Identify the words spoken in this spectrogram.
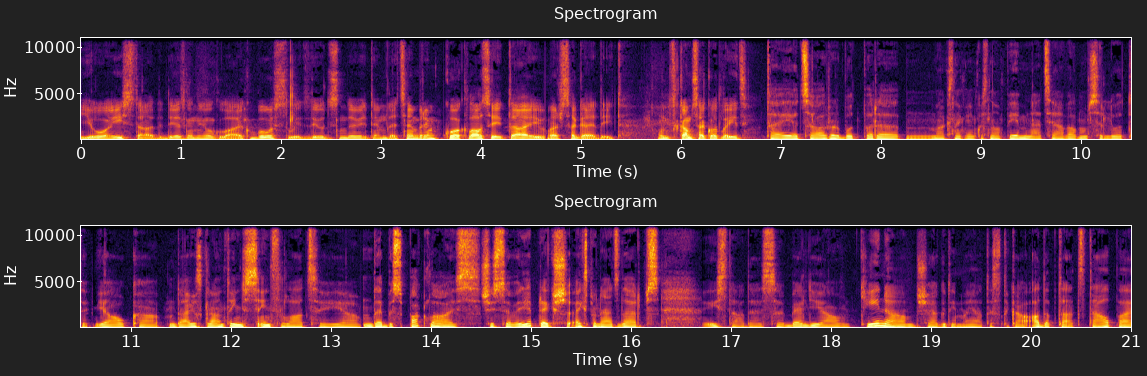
jo izstāde diezgan ilgu laiku būs līdz 29. decembrim. Ko klausītāji var sagaidīt? Un kam sekot līdzi. Tā iet cauri varbūt par uh, māksliniekiem, kas nav pieminēts. Jā, vēl mums ir ļoti jauka Daigas Grantiņas instalācija, debesu paklājs. Šis jau ir iepriekš eksponēts darbs izstādēs Beļģijā un Ķīnā. Šajā gadījumā jā, tas ir adaptēts telpai,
